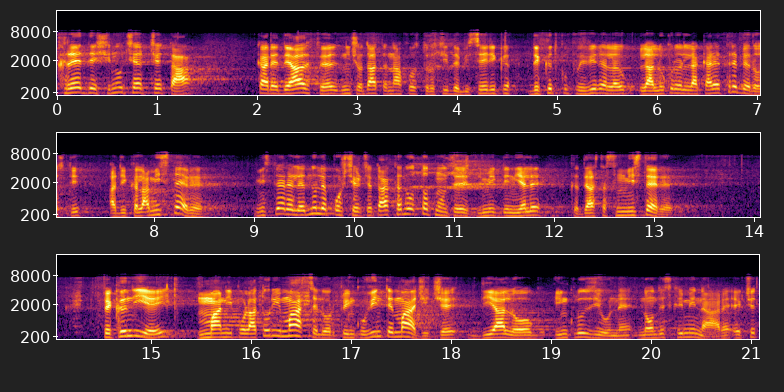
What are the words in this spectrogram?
crede și nu cerceta, care de altfel niciodată n-a fost rostit de biserică decât cu privire la, la lucrurile la care trebuie rostit, adică la mistere. Misterele nu le poți cerceta, că nu, tot nu înțelegi nimic din ele, că de asta sunt mistere. Pe când ei, manipulatorii maselor prin cuvinte magice, dialog, incluziune, non-discriminare, etc.,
